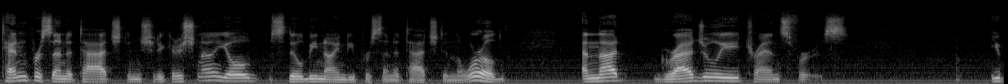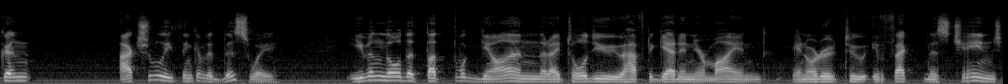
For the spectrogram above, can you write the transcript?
10% attached in Shri Krishna, you'll still be 90% attached in the world. And that gradually transfers. You can actually think of it this way. Even though the Tattva Gyan that I told you you have to get in your mind in order to effect this change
